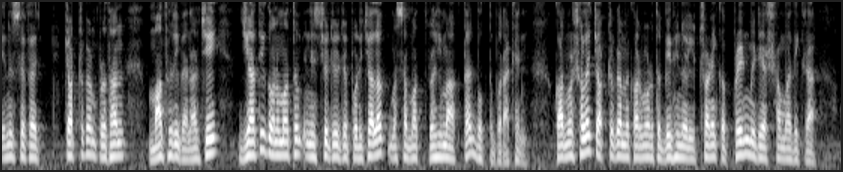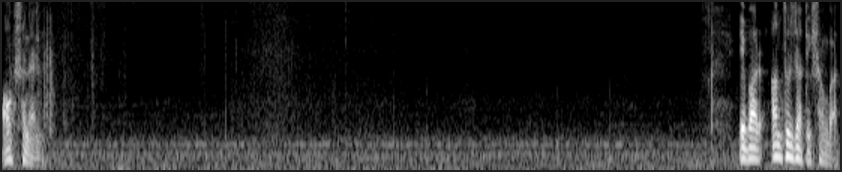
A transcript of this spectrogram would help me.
ইউনিসেফের চট্টগ্রাম প্রধান মাধুরী ব্যানার্জি, জাতীয় গণমাধ্যম ইনস্টিটিউটের পরিচালক মোসাম্মদ রহিমা আক্তার বক্তব্য রাখেন। কর্মশালায় চট্টগ্রামে কর্মরত বিভিন্ন ইলেকট্রনিক ও প্রিন্ট মিডিয়ার সাংবাদিকরা অংশ নেন। এবার আন্তর্জাতিক সংবাদ।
